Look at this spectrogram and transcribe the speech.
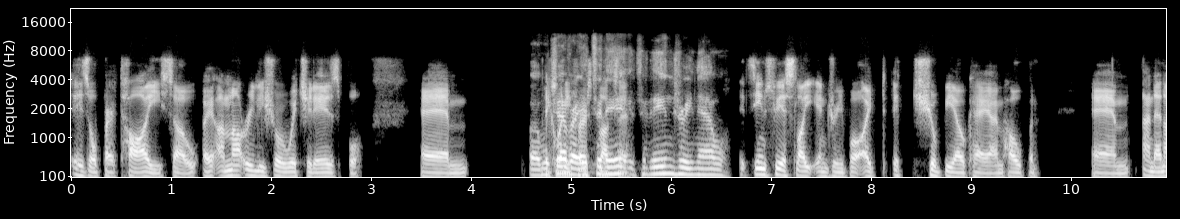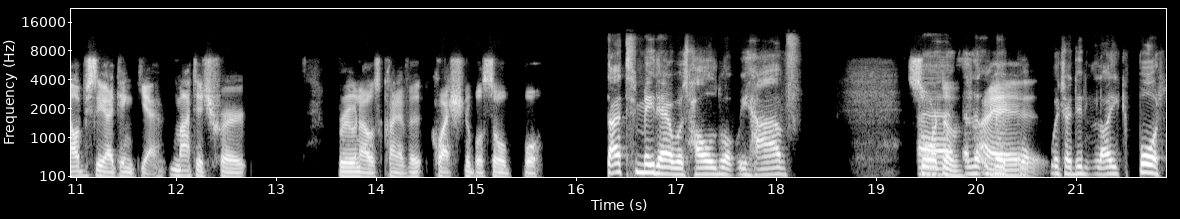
his upper thigh. So I, I'm not really sure which it is, but um, Like he whichever, first it's an, it's an injury now. it seems to be a slight injury, but I, it should be okay. I'm hoping. Um, and then obviously I think yeah, Matic for Bruno's kind of a questionable sub, but That to me there was hold what we have. Sort uh, of a little bit, which I didn't like. But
